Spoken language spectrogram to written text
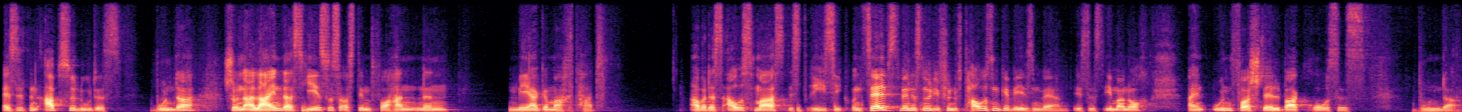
Es ist ein absolutes Wunder, schon allein, dass Jesus aus dem Vorhandenen mehr gemacht hat. Aber das Ausmaß ist riesig. Und selbst wenn es nur die 5000 gewesen wären, ist es immer noch ein unvorstellbar großes Wunder.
